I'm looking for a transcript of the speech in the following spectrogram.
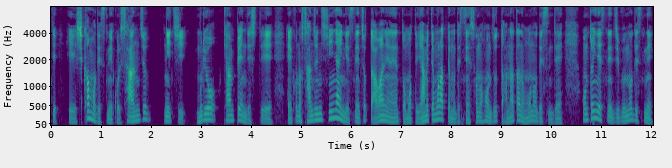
で、えー、しかもですね、これ30日無料キャンペーンでして、えー、この30日以内にですね、ちょっと合わないなと思ってやめてもらってもですね、その本ずっとあなたのものですんで、本当にですね、自分のですね、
